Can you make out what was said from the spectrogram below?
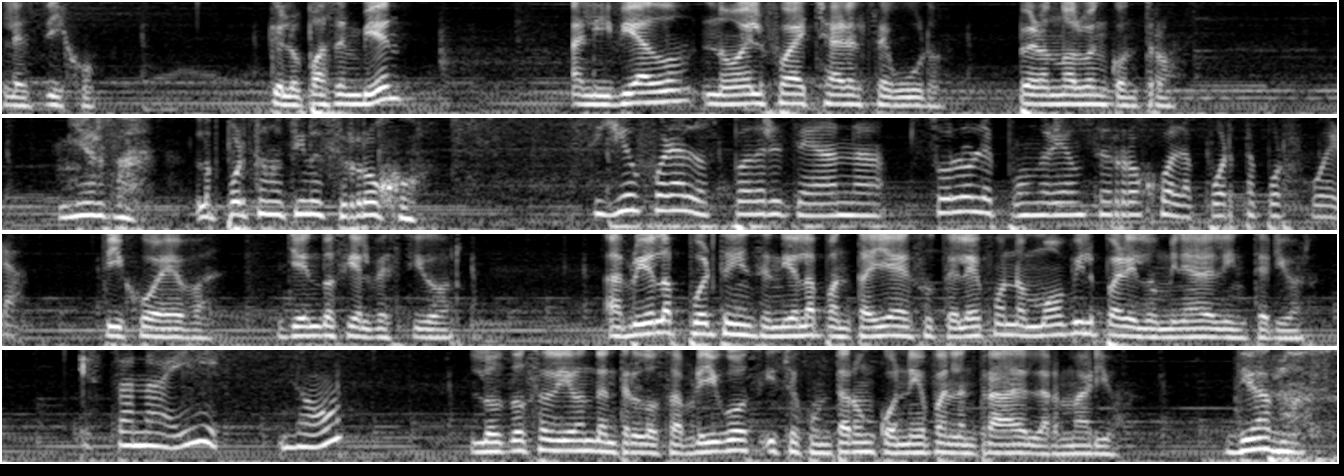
les dijo, ¿Que lo pasen bien? Aliviado, Noel fue a echar el seguro, pero no lo encontró. Mierda, la puerta no tiene cerrojo. Si yo fuera los padres de Ana, solo le pondría un cerrojo a la puerta por fuera, dijo Eva, yendo hacia el vestidor. Abrió la puerta y encendió la pantalla de su teléfono móvil para iluminar el interior. Están ahí, ¿no? Los dos salieron de entre los abrigos y se juntaron con Eva en la entrada del armario. Diablos,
